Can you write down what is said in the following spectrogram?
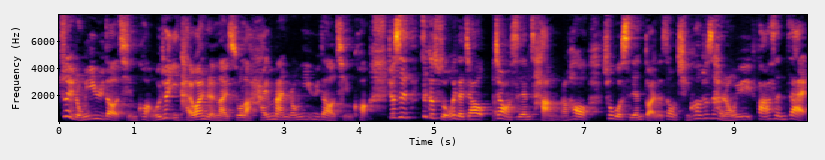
最容易遇到的情况。我觉得以台湾人来说了，还蛮容易遇到的情况，就是这个所谓的交交往时间长，然后出国时间短的这种情况，就是很容易发生在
